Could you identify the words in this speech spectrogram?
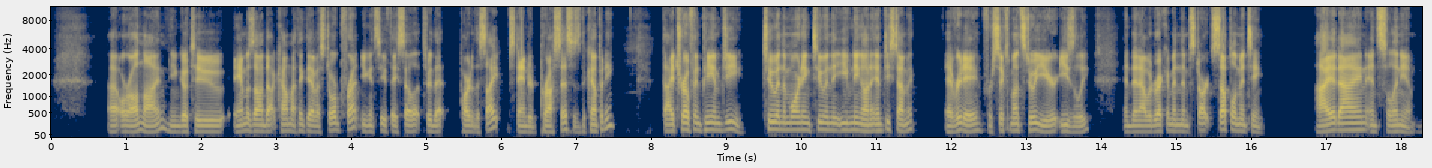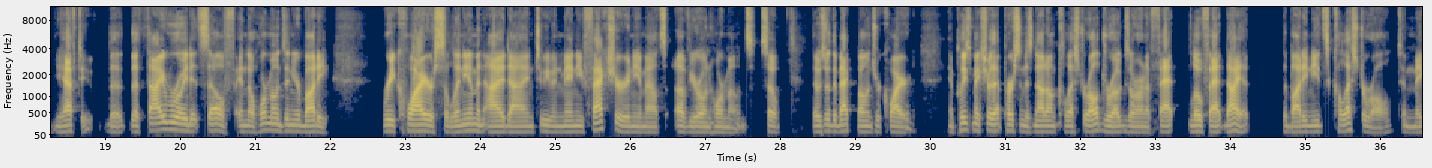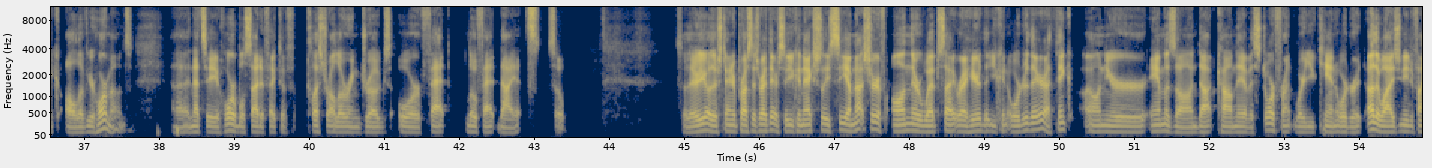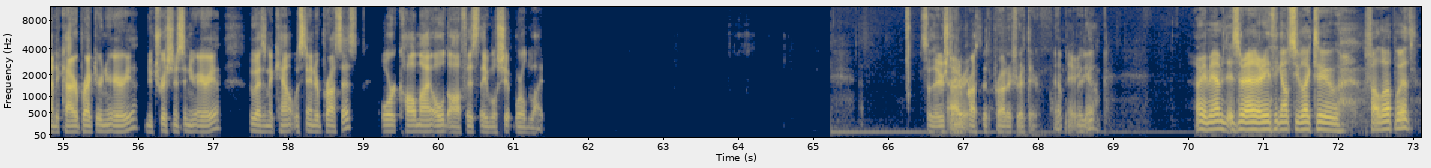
uh, or online. You can go to Amazon.com. I think they have a storefront. You can see if they sell it through that part of the site. Standard Process is the company. Thytrophin PMG, two in the morning, two in the evening on an empty stomach every day for six months to a year easily. And then I would recommend them start supplementing iodine and selenium. You have to. The, the thyroid itself and the hormones in your body require selenium and iodine to even manufacture any amounts of your own hormones. So those are the backbones required. And please make sure that person is not on cholesterol drugs or on a fat, low fat diet. The body needs cholesterol to make all of your hormones. Uh, and that's a horrible side effect of cholesterol lowering drugs or fat, low fat diets. So, so there you go. Their standard process right there. So you can actually see, I'm not sure if on their website right here that you can order there. I think on your Amazon.com, they have a storefront where you can order it. Otherwise, you need to find a chiropractor in your area, nutritionist in your area who has an account with standard process or call my old office. They will ship worldwide. So there's standard right. process products right there. Yep, there you go. go. All right, ma'am. Is there anything else you'd like to follow up with?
